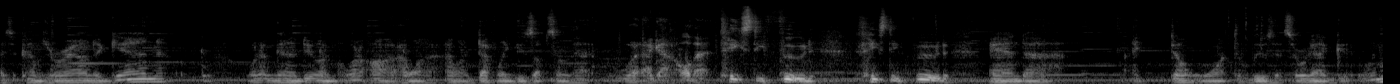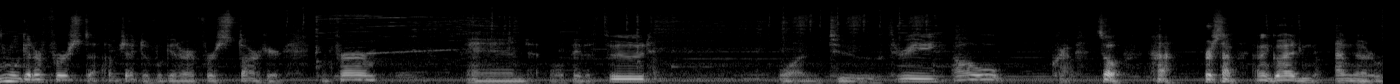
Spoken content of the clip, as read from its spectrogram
As it comes around again, what I'm gonna do. I'm what oh, I want. I want to definitely use up some of that. What I got all that tasty food, tasty food, and uh, I don't want to lose it. So we're gonna when we'll get our first uh, objective. We'll get our first star here. Confirm, and we'll pay the food. One, two, three. Oh, crap. So, huh, first time. I'm to go ahead and I'm to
